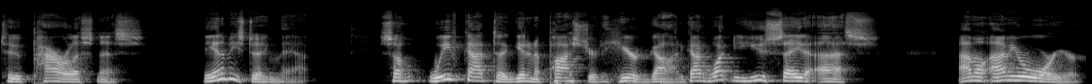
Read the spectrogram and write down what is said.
to powerlessness. The enemy's doing that. So we've got to get in a posture to hear God. God, what do you say to us? I'm, a, I'm your warrior.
